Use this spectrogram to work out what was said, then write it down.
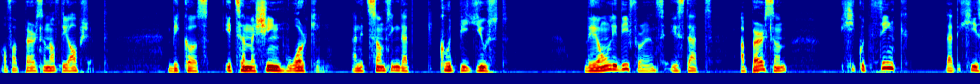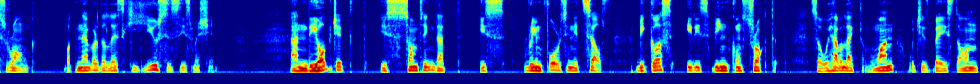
of a person of the object because it's a machine working and it's something that could be used. The only difference is that a person he could think that he is wrong, but nevertheless he uses this machine. And the object is something that is reinforcing itself because it is being constructed. So we have like one which is based on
